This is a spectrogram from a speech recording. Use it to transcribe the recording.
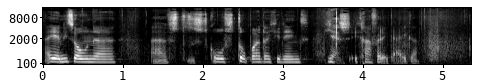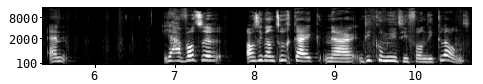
En niet zo'n uh, uh, scrollstopper dat je denkt, yes, ik ga verder kijken. En ja, wat er, als ik dan terugkijk naar die community van die klant.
